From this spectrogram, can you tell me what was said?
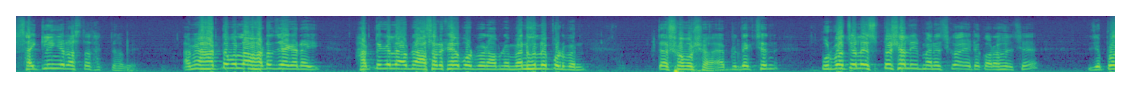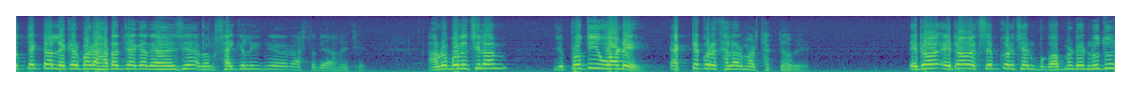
সাইক্লিংয়ের রাস্তা থাকতে হবে। আমি হাঁটতে বললাম, হাঁটার জায়গা নেই। হাঁটতে গেলে আপনি আষাঢ় খেয়ে পড়বেন, আপনি ম্যানহোলে পড়বেন। তার সমস্যা, আপনি দেখছেন পূর্বাচলে স্পেশালি ম্যানেজ এটা করা হয়েছে। যে প্রত্যেকটা লেকের পাড়ে হাঁটার জায়গা দেওয়া হয়েছে এবং সাইকেলিংয়ের রাস্তা দেওয়া হয়েছে। আমরা বলেছিলাম যে প্রতি ওয়ার্ডে একটা করে খেলার মাঠ থাকতে হবে। এটাও এটাও অ্যাকসেপ্ট করেছেন গভর্নমেন্টের নতুন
